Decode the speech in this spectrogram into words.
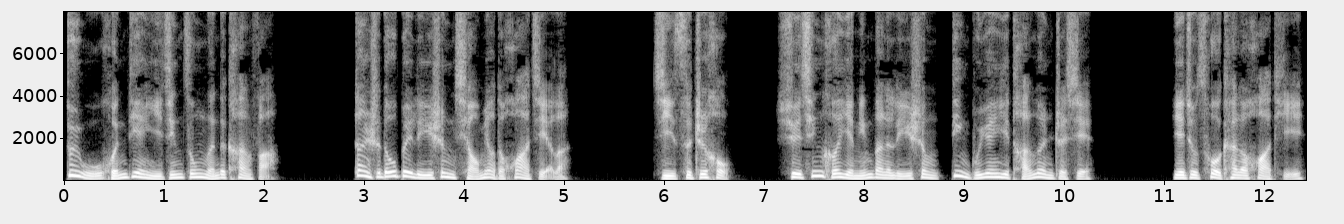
对武魂殿以及宗门的看法，但是都被李胜巧妙的化解了。几次之后，雪清河也明白了李胜并不愿意谈论这些，也就错开了话题，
